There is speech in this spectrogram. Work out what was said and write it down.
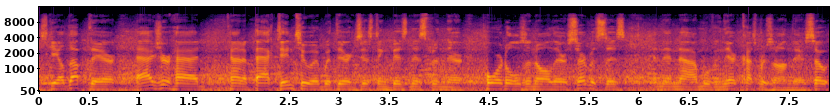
scaled up there. Azure had kind of backed into it with their existing business and their portals and all their services and then now moving their customers on there. So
